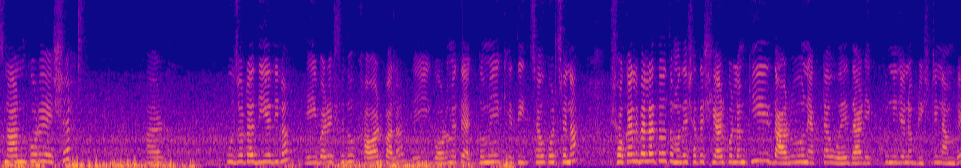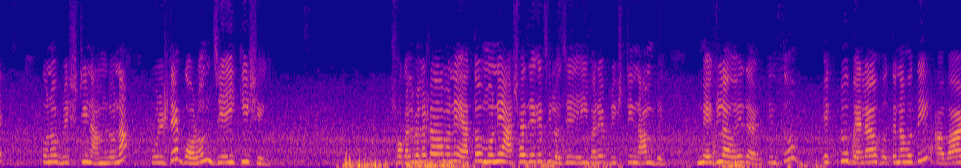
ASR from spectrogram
স্নান করে এসে আর পুজোটা দিয়ে দিলাম। এইবারে শুধু খাওয়ার পালা। এই গরমেতে একদমই খেতে ইচ্ছাও করছে না। সকালবেলা তো তোমাদের সাথে শেয়ার করলাম কি দারুণ একটা ওয়েদার এক্ষুনি যেন বৃষ্টি নামবে। কোনো বৃষ্টি নামলো না, উল্টে গরম যেই কি সেই। সকালবেলাটা মানে এত মনে আশা জেগেছিল যে এইবারে বৃষ্টি নামবে। মেঘলা ওয়েদার কিন্তু একটু বেলা হতে না হতেই আবার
